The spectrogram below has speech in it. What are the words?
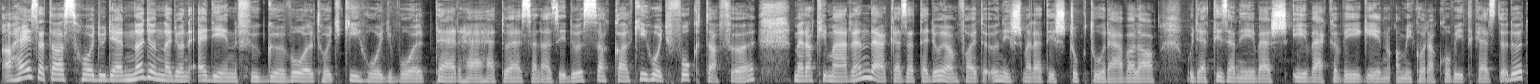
a helyzet az, hogy ugye nagyon-nagyon egyénfüggő volt, hogy ki hogy volt terhelhető ezzel az időszakkal, ki hogy fogta föl, mert aki már rendelkezett egy olyan fajta önismereti struktúrával a ugye tizenéves évek végén, amikor a Covid kezdődött,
